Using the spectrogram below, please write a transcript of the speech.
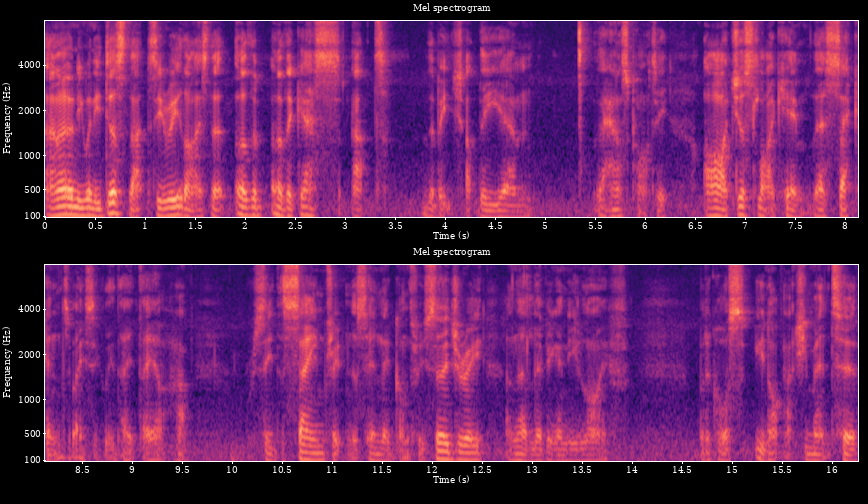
And only when he does that does he realise that other other guests at the beach at the um, the house party are just like him. They're seconds basically. They they have received the same treatment as him. They've gone through surgery and they're living a new life. But of course, you're not actually meant to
